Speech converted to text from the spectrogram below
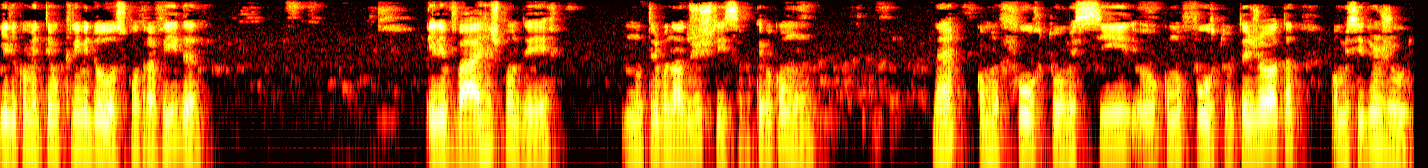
e ele cometer um crime doloso contra a vida, ele vai responder no Tribunal de Justiça por crime comum, né? Como furto, homicídio, como furto, TJ, homicídio, injúrio.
